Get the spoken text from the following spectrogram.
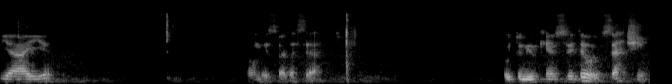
E aí, vamos ver se vai dar certo. 8.538, certinho.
